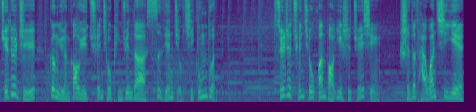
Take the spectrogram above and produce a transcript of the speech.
绝对值更远高于全球平均的四点九七公吨。随着全球环保意识觉醒，使得台湾企业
